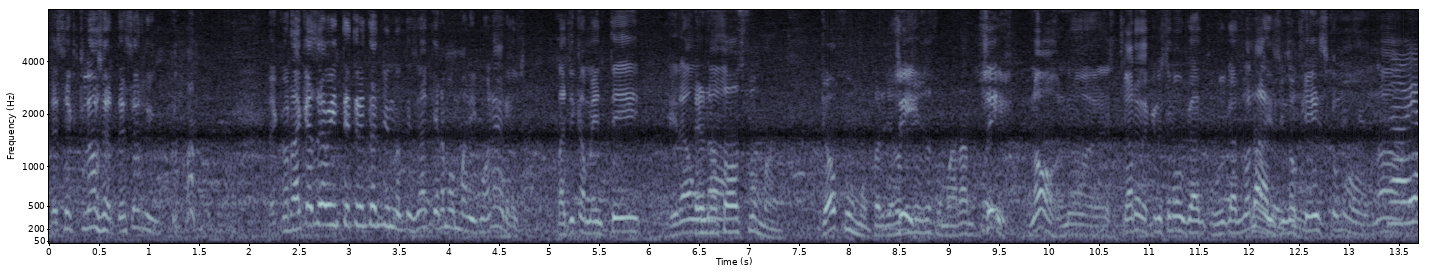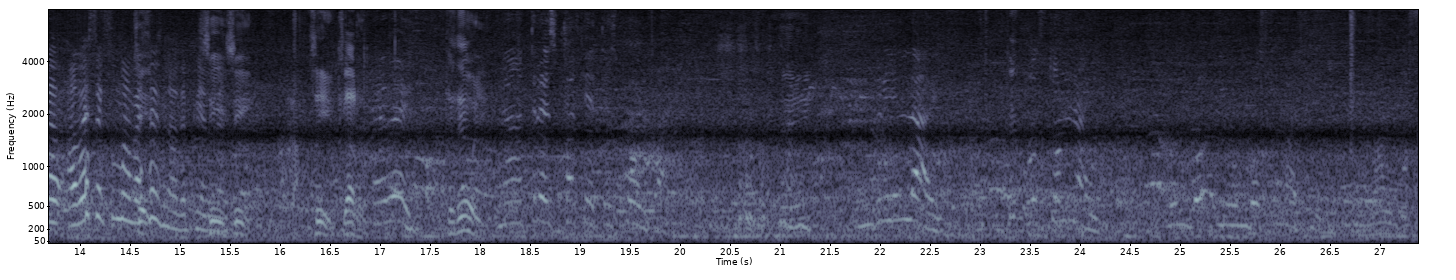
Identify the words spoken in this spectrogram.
de ese closet, de ese rincón. Recordad que hace 20, 30 años nos decían que éramos marihuaneros. Prácticamente era Pero una. no todos fuman. Yo fumo, pero yo no sé Sí. si ellos fumarán. pues. Sí, no, no, es claro que aquí no estamos juzgando, juzgando a nadie, sino sí. que es como una. no, yo a veces fumo, a veces Sí. no, depende. Sí, sí, sí, claro. ¿Qué te doy? No, tres paquetes, porfa. Un Green Light, Boston Light un bo- y un Boston Azul.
